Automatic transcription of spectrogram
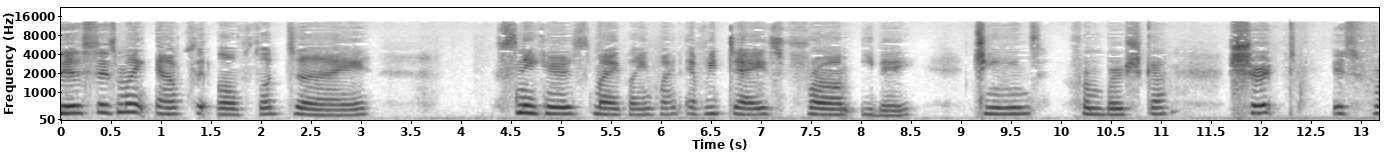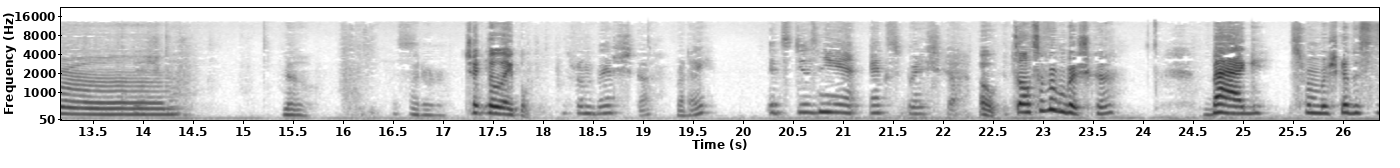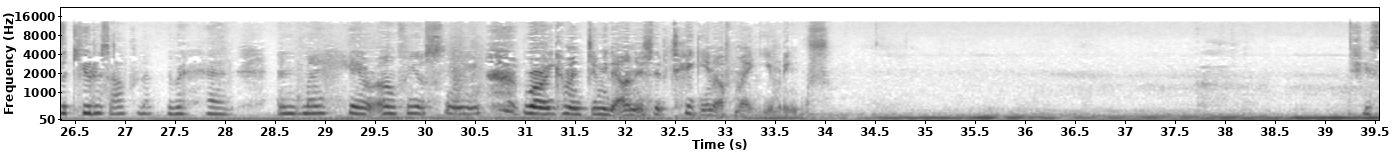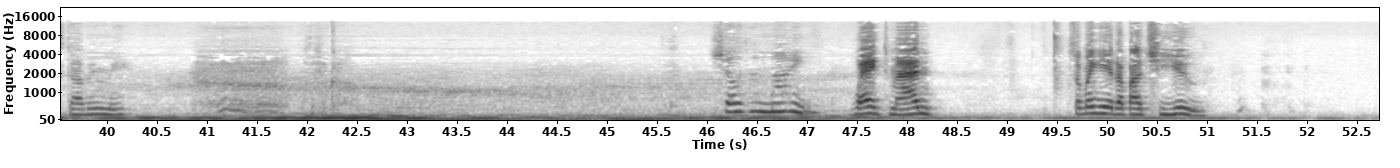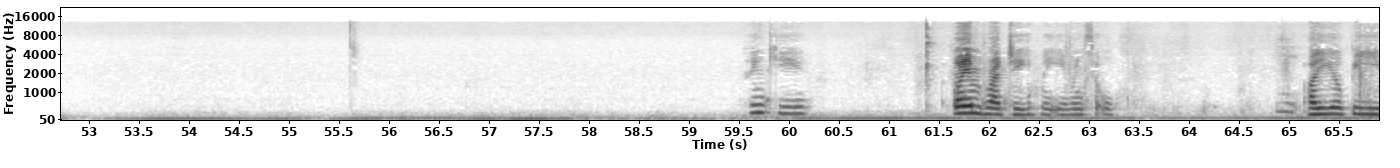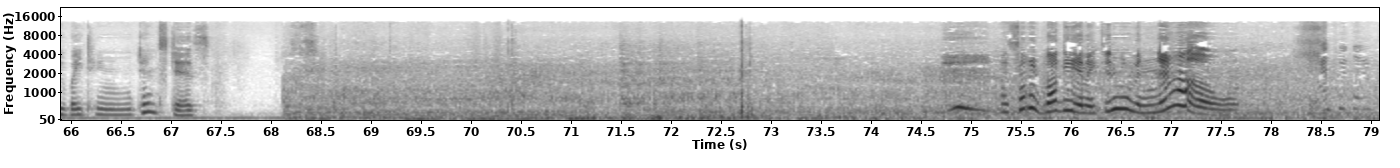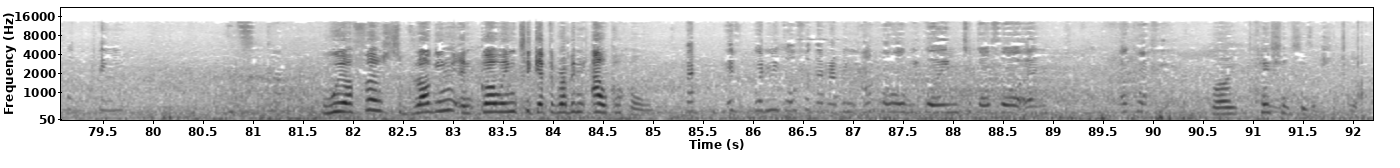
This is my outfit of the day. Sneakers, my plain white everydays from eBay. Jeans from Bershka. Shirt is from... No. I don't know. Check the label. It's from Bershka. Ready? Eh? It's Disney X Bershka. Oh, it's also from Bershka. Bag is from Bershka. This is the cutest outfit I've ever had. And my hair, obviously. Rory, come and do me the honors of taking off my earrings. She's stabbing me. What the fuck? Show them mine. Wait, man. Stop making it about you. Thank you. I am ready. My earrings are off. I'll be waiting downstairs. I started vlogging and I didn't even know. And we're going for the thing. We are first vlogging and going to get the rubbing alcohol. But if when we go for the rubbing alcohol, we're going to go for an, a coffee. Well, patience is a key to life.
